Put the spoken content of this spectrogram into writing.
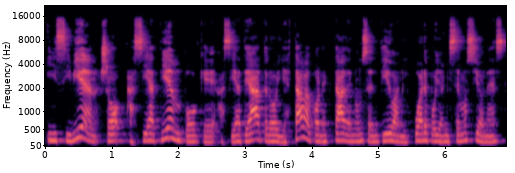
y si bien yo hacía tiempo que hacía teatro y estaba conectada en un sentido a mi cuerpo y a mis emociones,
